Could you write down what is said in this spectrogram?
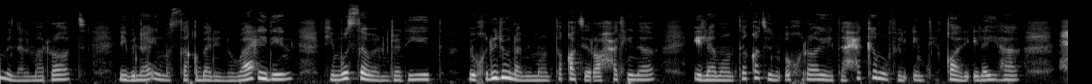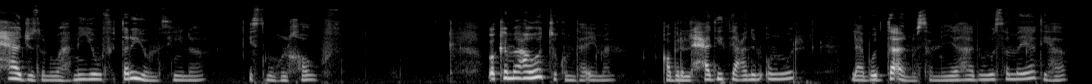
من المرات لبناء مستقبل واعد في مستوى جديد يخرجنا من منطقة راحتنا إلى منطقة أخرى يتحكم في الانتقال إليها حاجز وهمي فطري فينا اسمه الخوف. وكما عودتكم دائما قبل الحديث عن الأمور لابد أن نسميها بمسمياتها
